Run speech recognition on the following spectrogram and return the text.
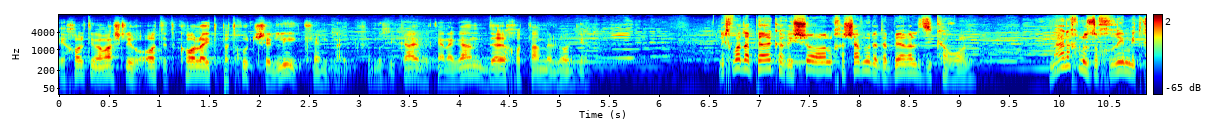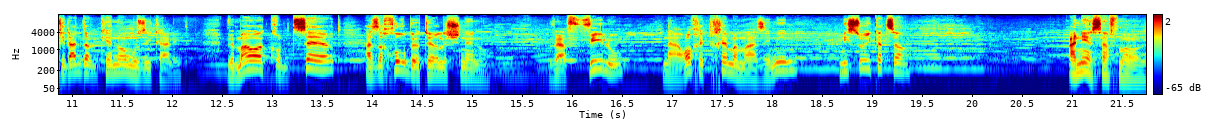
יכולתי ממש לראות את כל ההתפתחות שלי כמוזיקאי וכנגן דרך אותה מלודיה. לכבוד הפרק הראשון חשבנו לדבר על זיכרון. מה אנחנו זוכרים מתחילת דרכנו המוזיקלית, ומהו הקונצרט הזכור ביותר לשנינו. ואפילו נערוך אתכם המאזינים ניסוי קצר. אני אסף מעוז,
